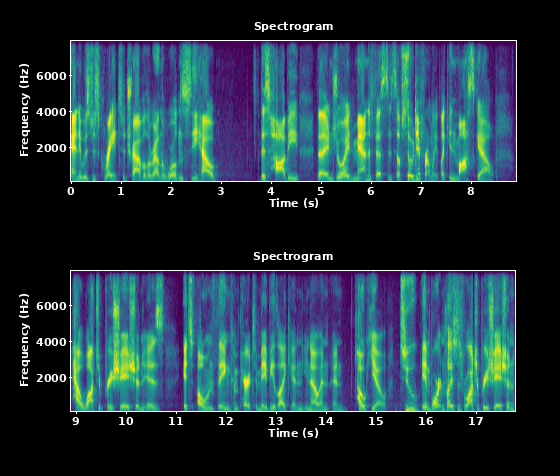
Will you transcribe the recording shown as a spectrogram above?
and it was just great to travel around the world and see how this hobby that I enjoyed manifests itself so differently. Like in Moscow, how watch appreciation is its own thing compared to maybe like in you know in in Tokyo. Two important places for watch appreciation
